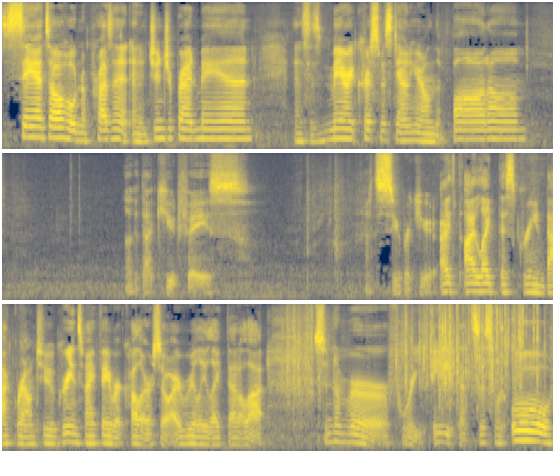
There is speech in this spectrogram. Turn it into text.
Santa holding a present and a gingerbread man. And it says Merry Christmas down here on the bottom. Look at that cute face. That's super cute. I, I like this green background too. Green's my favorite color, so I really like that a lot. So number 48, that's this one. Oh,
